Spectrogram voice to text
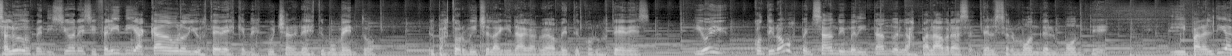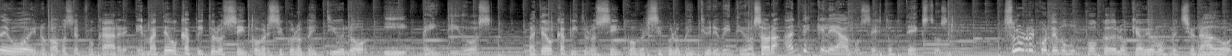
Saludos, bendiciones y feliz día a cada uno de ustedes que me escuchan en este momento. El pastor Michel Aguinaga nuevamente con ustedes. Y hoy continuamos pensando y meditando en las palabras del Sermón del Monte. Y para el día de hoy nos vamos a enfocar en Mateo capítulo 5 versículos 21 y 22. Mateo capítulo 5 versículos 21 y 22. Ahora, antes que leamos estos textos, solo recordemos un poco de lo que habíamos mencionado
